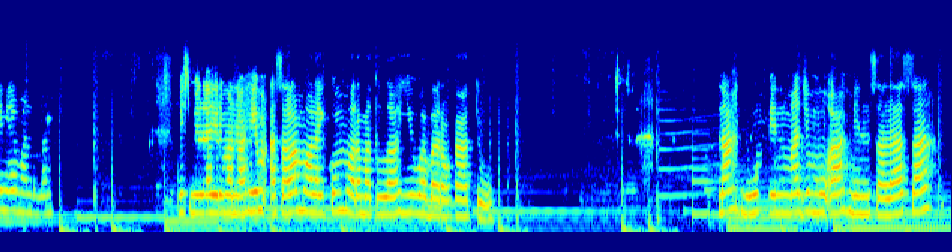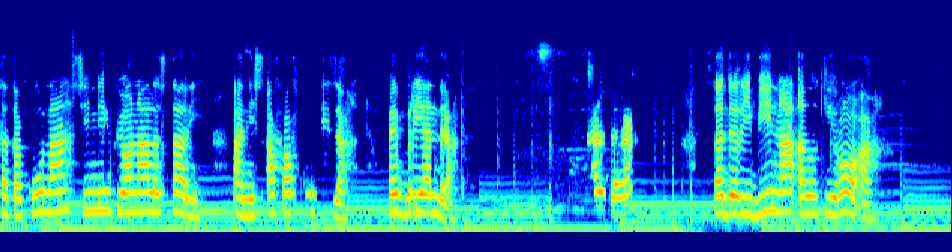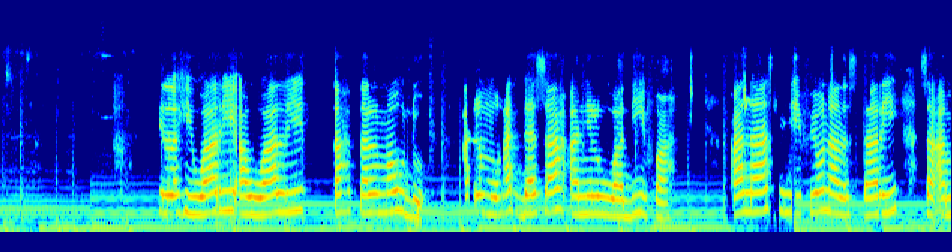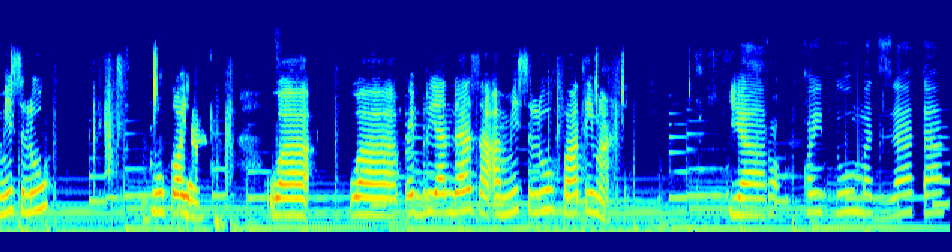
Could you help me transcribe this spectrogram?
mancing ya teman-teman. Bismillahirrahmanirrahim. Assalamualaikum warahmatullahi wabarakatuh. Nahnu bin majmu'ah min salasa tatakuna Cindy Fiona Lestari Anis Afaf Azizah Febrianda Ada Tadribina Al-Kiro'ah Filhiwari awali tahtal maudu. Al-Muhaddasah anil wadifah. Ana Cindy Fiona Lestari Sa'amislu Mukoya wa wa Febrianda Sa'amislu Fatimah. Ya roqaitu madzata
